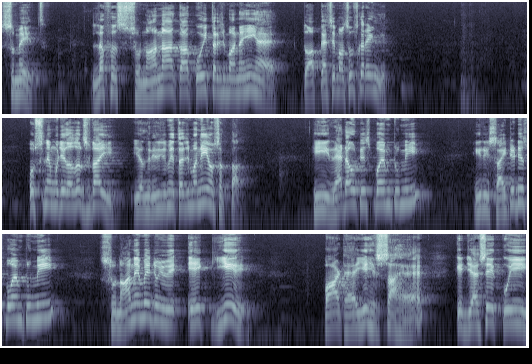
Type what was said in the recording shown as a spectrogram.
समेत लफ्ज़ सुनाना का कोई तर्जमा नहीं है तो आप कैसे महसूस करेंगे? उसने मुझे गज़ल सुनाई, ये अंग्रेज़ी में तर्जमा नहीं हो सकता। He read out his poem to me he recited his poem to me सुनाने में जो एक ये पार्ट है, ये हिस्सा है कि जैसे कोई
